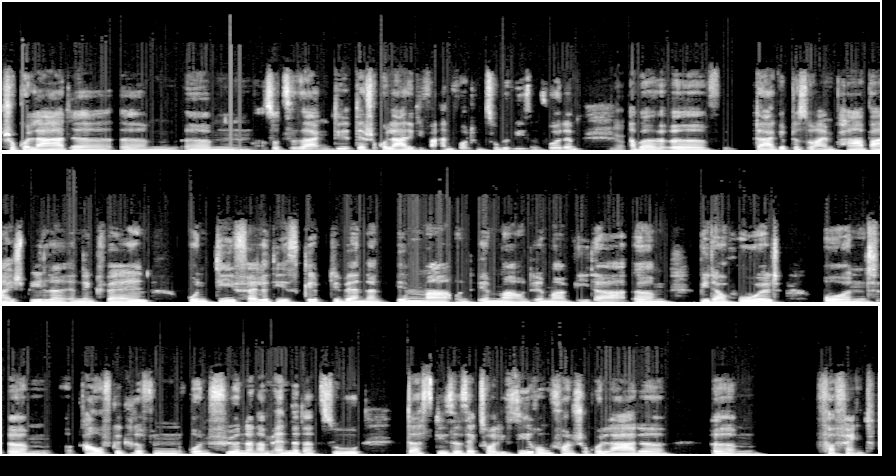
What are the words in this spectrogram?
Schokolade ähm, ähm, sozusagen die, der Schokolade die Verantwortung zugewiesen wurde. Ja. Aber äh, da gibt es so ein paar Beispiele in den Quellen und die Fälle, die es gibt, die werden dann immer und immer und immer wieder ähm, wiederholt und ähm, aufgegriffen und führen dann am Ende dazu, dass diese Sexualisierung von Schokolade ähm, verfängt.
